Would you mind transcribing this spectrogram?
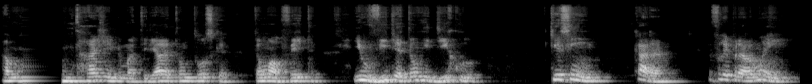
A montagem do material é tão tosca, tão mal feita, e o vídeo é tão ridículo, que assim, cara, eu falei para ela, mãe,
